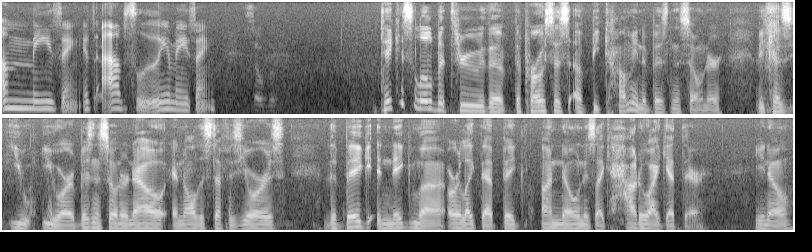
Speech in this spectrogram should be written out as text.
amazing. It's absolutely amazing. Take us a little bit through the, the process of becoming a business owner because you, you are a business owner now and all this stuff is yours. The big enigma or like that big unknown is like, how do I get there? You know,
